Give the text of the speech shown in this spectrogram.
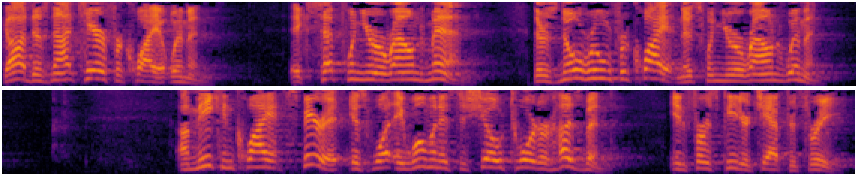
God does not care for quiet women, except when you're around men. There's no room for quietness when you're around women. A meek and quiet spirit is what a woman is to show toward her husband in 1 Peter chapter 3.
